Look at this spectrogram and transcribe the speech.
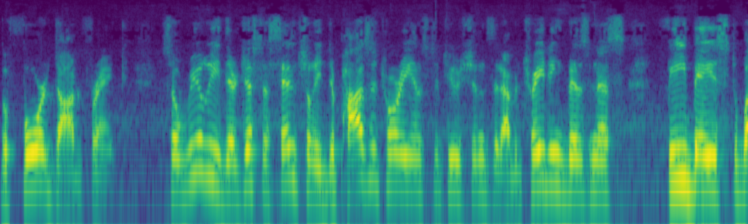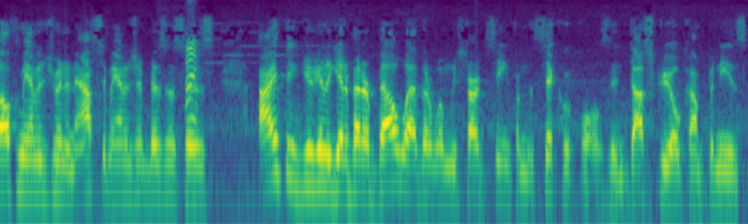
before Dodd Frank. So really, they're just essentially depository institutions that have a trading business fee-based wealth management and asset management businesses. I think you're going to get a better bellwether when we start seeing from the cyclicals, industrial companies,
